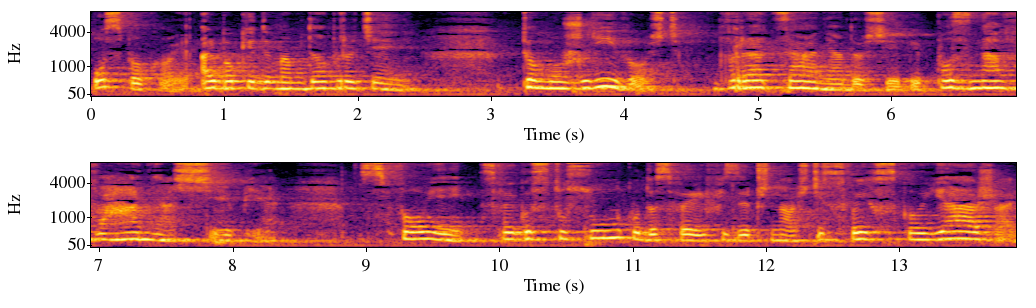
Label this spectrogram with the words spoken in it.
uspokoję albo kiedy mam dobry dzień, to możliwość wracania do siebie, poznawania siebie, swojej, swojego stosunku do swojej fizyczności, swoich skojarzeń,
